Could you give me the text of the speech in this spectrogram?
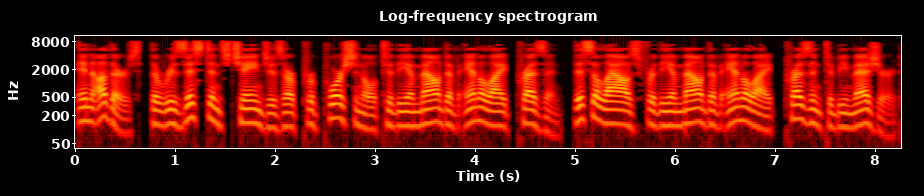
In others, the resistance changes are proportional to the amount of analyte present, this allows for the amount of analyte present to be measured.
